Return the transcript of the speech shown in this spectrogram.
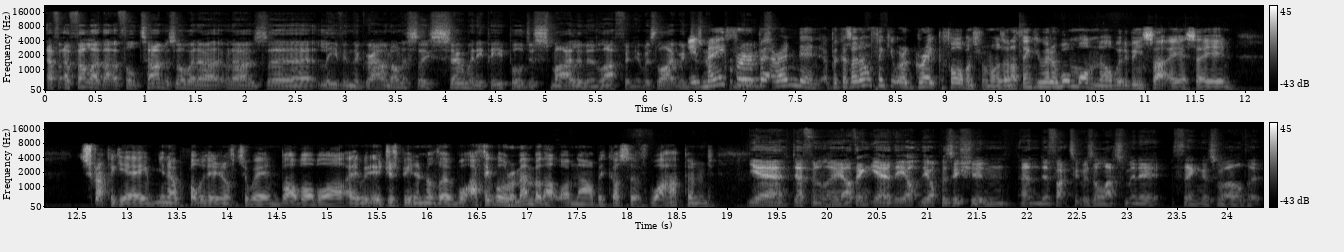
I, I, felt like that a full time as well when I when I was uh, leaving the ground. Honestly, so many people just smiling and laughing. It was like we just it made for a better ending because I don't think it were a great performance from us, and I think if we would have won one 0 we'd have been sat here saying scrappy game. You know, we probably did enough to win. Blah blah blah, and it would just been another. I think we'll remember that one now because of what happened. Yeah, definitely. I think yeah, the the opposition and the fact it was a last minute thing as well that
